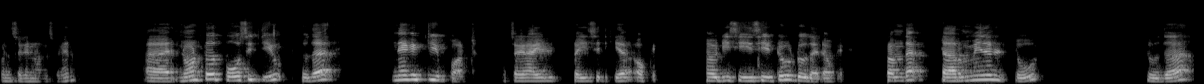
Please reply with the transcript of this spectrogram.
once again, once again. Uh, not the positive to the negative part. Once again, I'll place it here. Okay. Now it is easy to do that. Okay. From the terminal 2 to the,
